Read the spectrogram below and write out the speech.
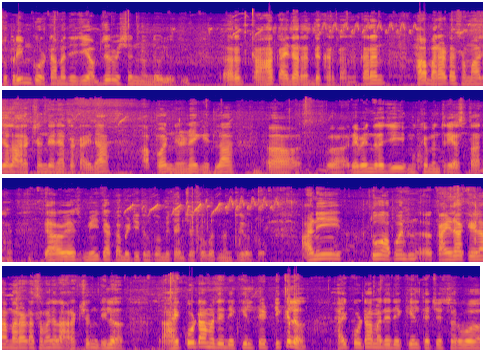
सुप्रीम कोर्टामध्ये जी ऑब्झर्वेशन नोंदवली होती रद्द का हा कायदा रद्द करताना. कारण हा मराठा समाजाला आरक्षण देण्याचा कायदा आपण निर्णय घेतला देवेंद्रजी मुख्यमंत्री असताना. त्यावेळेस मी त्या कमिटीत होतो मी त्यांच्यासोबत मंत्री होतो. आणि तो आपण कायदा केला मराठा समाजाला आरक्षण दिलं हायकोर्टामध्ये देखील ते टिकलं. हायकोर्टामध्ये देखील त्याचे सर्व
